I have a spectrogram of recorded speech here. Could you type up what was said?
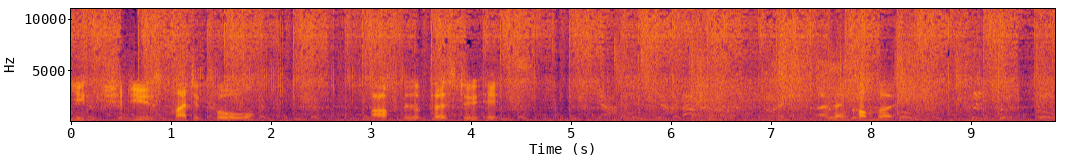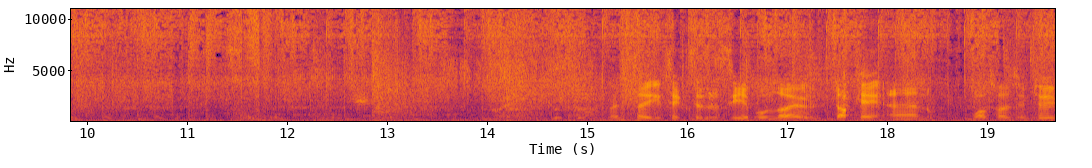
You should use Magic 4 after the first two hits. And then combo. When 36 is a seeable low, duck it and whilst rising 2.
